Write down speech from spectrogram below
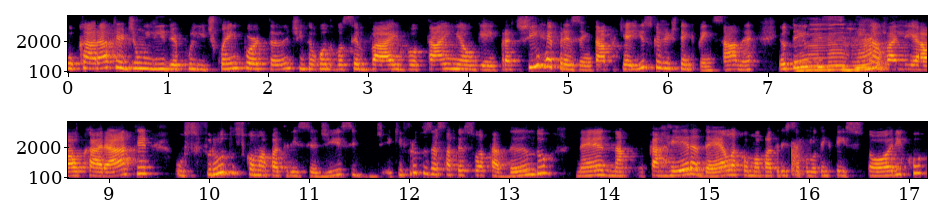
O caráter de um líder político é importante, então quando você vai votar em alguém para te representar, porque é isso que a gente tem que pensar, né? Eu tenho que uhum. sim avaliar o caráter, os frutos, como a Patrícia disse, que frutos essa pessoa está dando, né, na carreira dela, como a Patrícia falou, tem que ter histórico,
